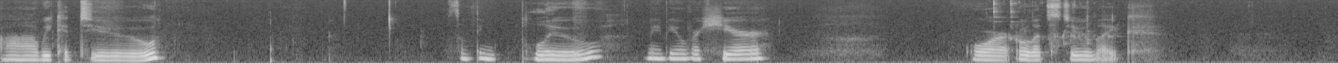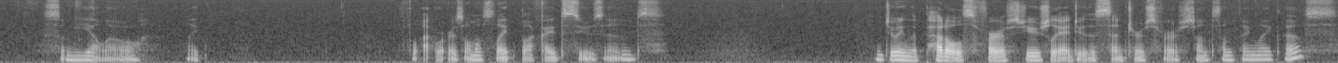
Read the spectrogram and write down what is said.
Uh, we could do something blue, maybe over here. Or, oh, let's do like some yellow, like flowers, almost like black eyed Susans. I'm doing the petals first. Usually I do the centers first on something like this.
